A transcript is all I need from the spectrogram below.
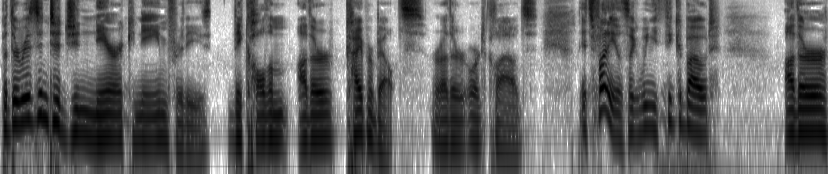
but there isn't a generic name for these. They call them other Kuiper belts or other Oort clouds. It's funny. It's like when you think about other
